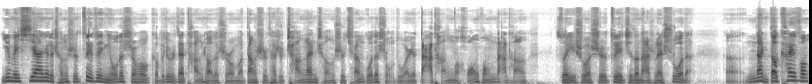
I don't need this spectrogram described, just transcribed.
因为西安这个城市最最牛的时候，可不就是在唐朝的时候吗？当时它是长安城，是全国的首都，而且大唐嘛，煌煌大唐，所以说是最值得拿出来说的。呃，那你到开封，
